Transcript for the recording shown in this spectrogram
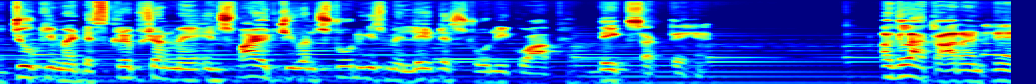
जो कि मैं डिस्क्रिप्शन में इंस्पायर्ड जीवन स्टोरीज में लेटेस्ट स्टोरी को आप देख सकते हैं। अगला कारण है,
